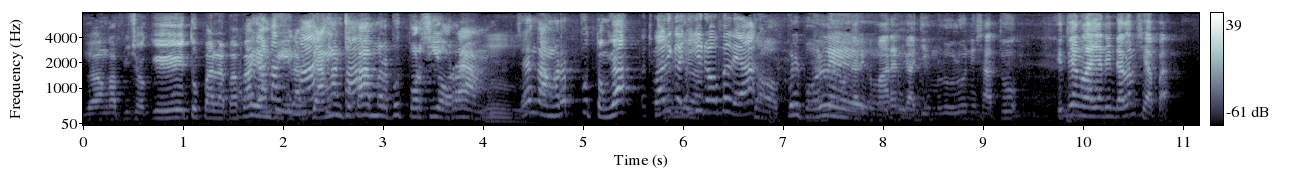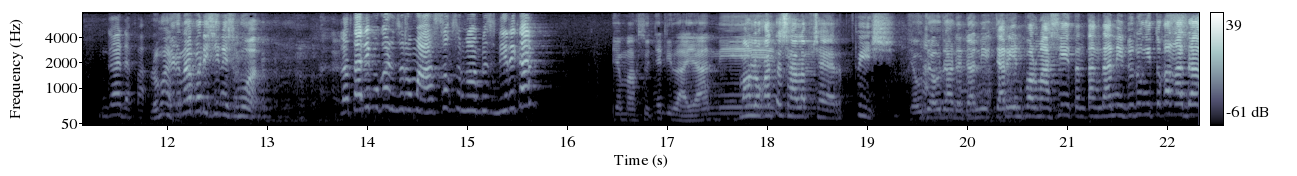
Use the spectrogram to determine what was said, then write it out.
Ya nggak bisa gitu, pala bapak Tapi yang kan bilang jangan Pak. suka merebut porsi orang. Hmm. Saya nggak ngerebut dong ya. Kecuali gajinya double ya. Double boleh. Dari kemarin gaji melulu nih satu. Itu yang layanin dalam siapa? Enggak ada, Pak. Belum Ya, ada. kenapa di sini semua? Lah tadi bukan suruh masuk, suruh ngambil sendiri kan? Ya maksudnya dilayani. Mau lo kata salap servis. Ya udah udah ada Dani. Cari informasi tentang Dani. Dudung itu kan ada.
